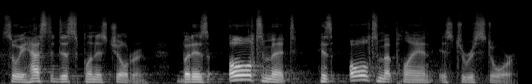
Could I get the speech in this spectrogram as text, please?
so he has to discipline his children. But his ultimate, his ultimate plan is to restore,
